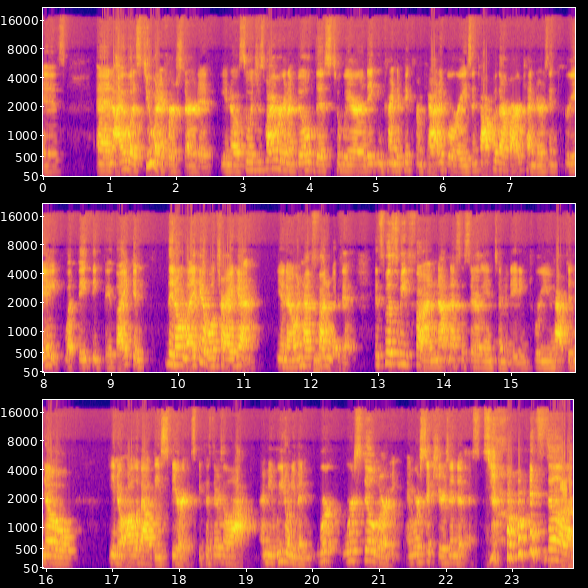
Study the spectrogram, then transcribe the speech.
is. And I was too when I first started, you know, so which is why we're going to build this to where they can kind of pick from categories and talk with our bartenders and create what they think they'd like. And they don't like it, we'll try again, you know, and have fun with it. It's supposed to be fun, not necessarily intimidating, to where you have to know, you know, all about these spirits because there's a lot. I mean, we don't even we're we're still learning, and we're six years into this, so it's still a lot.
